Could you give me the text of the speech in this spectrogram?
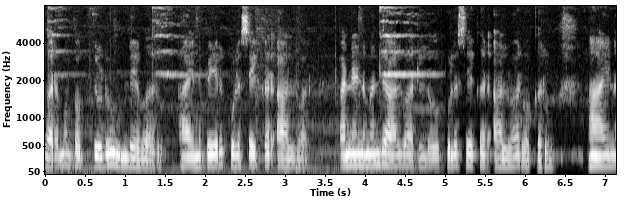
పరమ భక్తుడు ఉండేవారు. ఆయన పేరు కులశేఖర్ ఆల్వార్ పన్నెండు మంది ఆళ్వార్లలో కులశేఖర్ ఆల్వార్ ఒకరు. ఆయన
